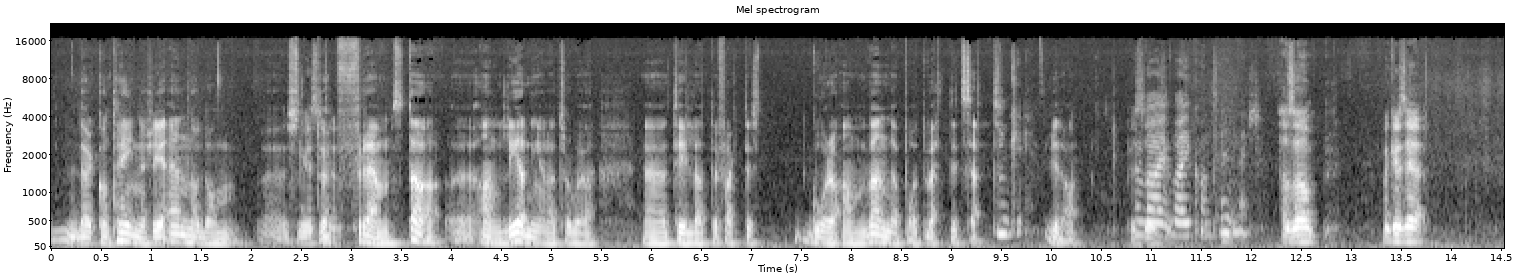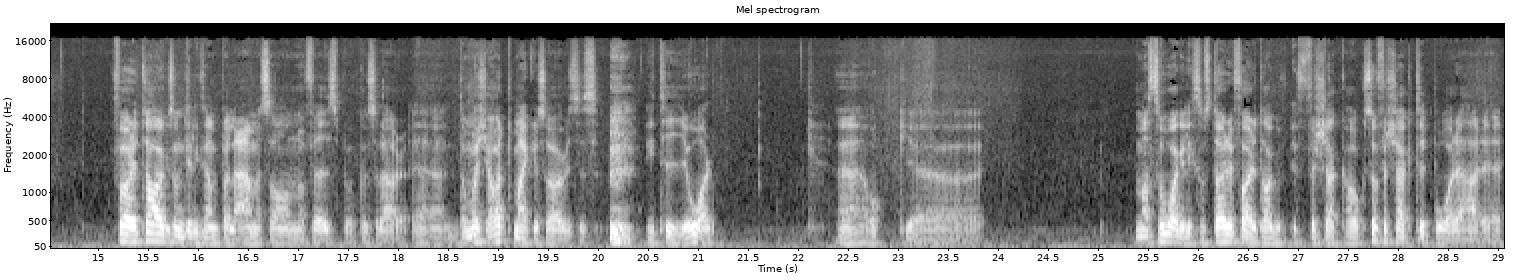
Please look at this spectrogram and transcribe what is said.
där containers är en av de eh, främsta eh, anledningarna tror jag till att det faktiskt går att använda på ett vettigt sätt okay. idag. Men vad, vad är containers? Alltså, man kan säga Företag som till exempel Amazon och Facebook och sådär, eh, de har kört microservices i tio år. Eh, och eh, man såg liksom större företag försök, har också försökt sig på det här.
